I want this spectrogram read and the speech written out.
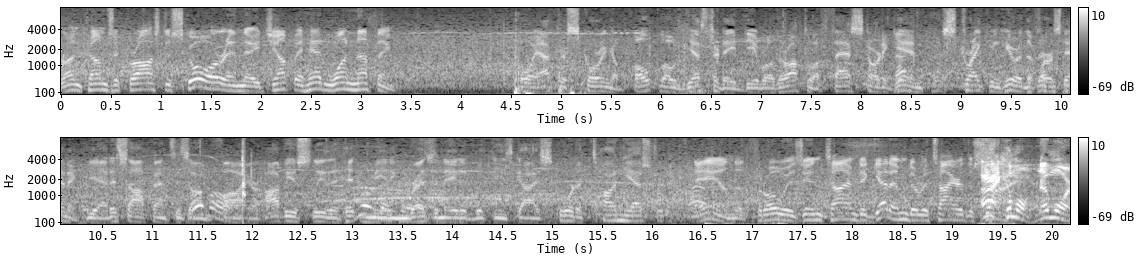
Run comes across to score, and they jump ahead 1 nothing. Boy, after scoring a boatload yesterday, Dero, they're off to a fast start again, striking here in the first inning. Yeah, this offense is on fire. Obviously, the hitting meeting resonated with these guys. Scored a ton yesterday. And the throw is in time to get him to retire the All side. right, come on. No more.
